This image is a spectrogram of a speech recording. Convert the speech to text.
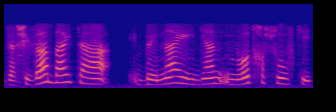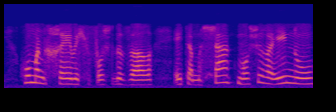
והשיבה הביתה בעיניי עניין מאוד חשוב כי הוא מנחה בסופו של דבר את המסע כמו שראינו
